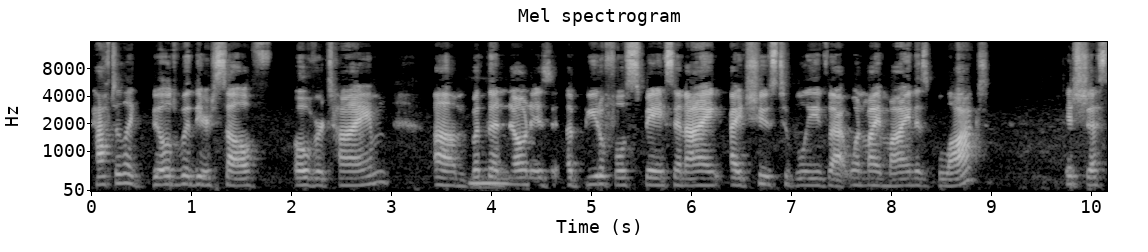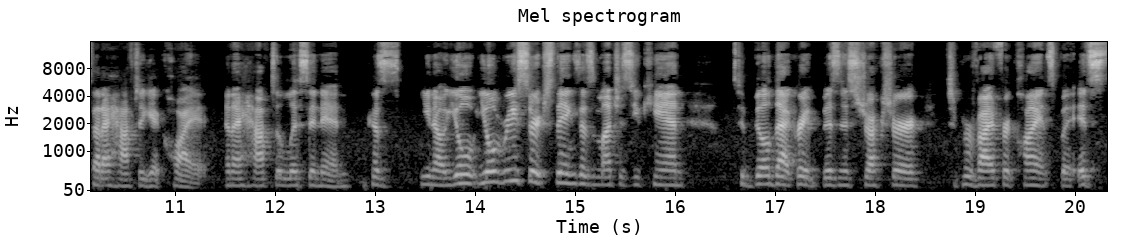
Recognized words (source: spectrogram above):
have to like build with yourself over time. Um, but mm-hmm. the known is a beautiful space and i i choose to believe that when my mind is blocked it's just that i have to get quiet and i have to listen in. Because you know you'll you'll research things as much as you can to build that great business structure to provide for clients. But it's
